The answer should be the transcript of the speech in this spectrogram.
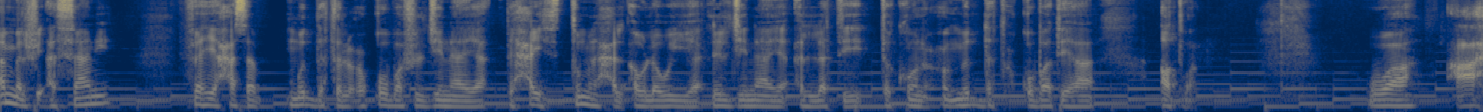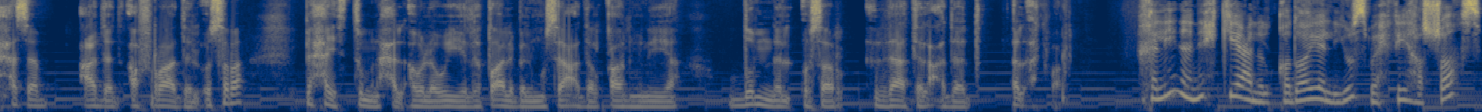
أما الفئة الثانية فهي حسب مدة العقوبة في الجناية بحيث تمنح الأولوية للجناية التي تكون مدة عقوبتها أطول. وحسب عدد أفراد الأسرة بحيث تمنح الأولوية لطالب المساعدة القانونية ضمن الأسر ذات العدد الأكبر. خلينا نحكي عن القضايا اللي يصبح فيها الشخص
